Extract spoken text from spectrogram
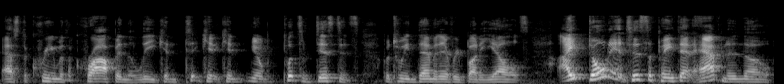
as the cream of the crop in the league, can can, can you know put some distance between them and everybody else. I don't anticipate that happening though,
